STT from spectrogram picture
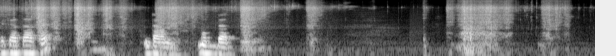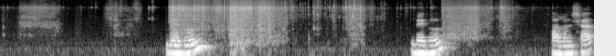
এটাতে আছে। ডাল, মুগ ডাল। বেগুন বেগুন, পালং শাক,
